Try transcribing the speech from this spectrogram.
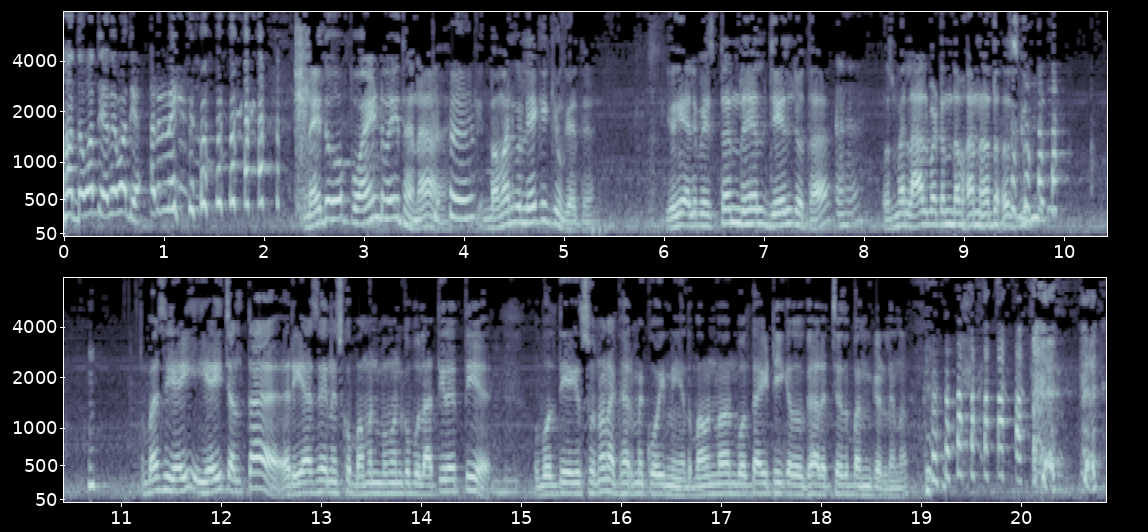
हाँ दबा दिया दबा दिया। अरे नहीं। नहीं तो वो पॉइंट वही था ना बमन को लेके क्यों कहते हैं क्योंकि एलिफेस्टन रेल जेल जो था उसमें लाल बटन दबाना था उसको। बस यही यही चलता है। रिया सेन इसको बमन बमन को बुलाती रहती है। वो बोलती है कि सुनो ना घर में कोई नहीं है। तो बमन बमन बोलता है ठीक है तो घर अच्छे से बंद कर लेना।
